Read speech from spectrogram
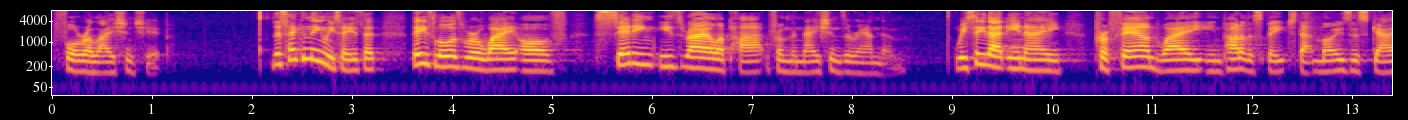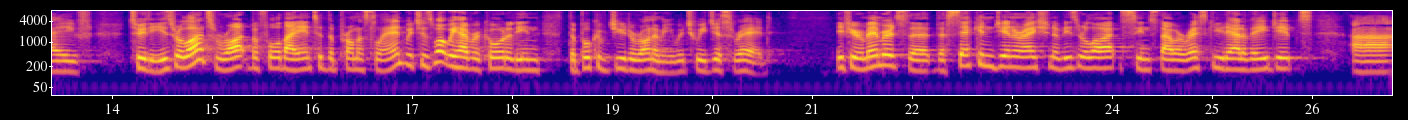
for relationship. The second thing we see is that these laws were a way of setting Israel apart from the nations around them. We see that in a profound way in part of the speech that Moses gave to the Israelites right before they entered the promised land, which is what we have recorded in the book of Deuteronomy, which we just read. If you remember, it's the, the second generation of Israelites since they were rescued out of Egypt. Uh,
